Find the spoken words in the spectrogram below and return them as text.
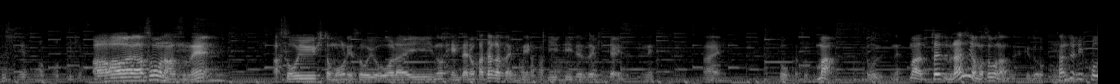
くしねそのポッドキャストああそうなんですね、あそういう人もおるそういうお笑いの変態の方々にね聞いていただきたいですね。はいそうかそうか。まあそうですね。まあとりあえずラジオもそうなんですけど、単純に今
